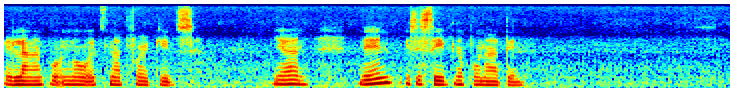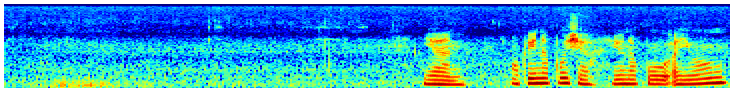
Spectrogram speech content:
Kailangan po, no, it's not for kids. Yan. Then, isi-save na po natin. Yan. Okay na po siya. Yun na po ay yung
